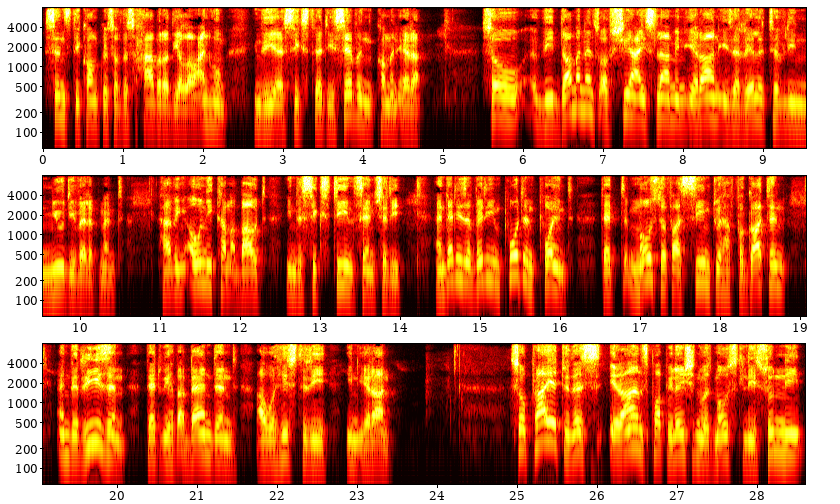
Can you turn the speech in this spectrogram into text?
since the conquest of the Sahaba anhum in the year 637 Common Era. So the dominance of Shia Islam in Iran is a relatively new development, having only come about in the 16th century. And that is a very important point that most of us seem to have forgotten and the reason that we have abandoned our history in Iran. So prior to this, Iran's population was mostly Sunni,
